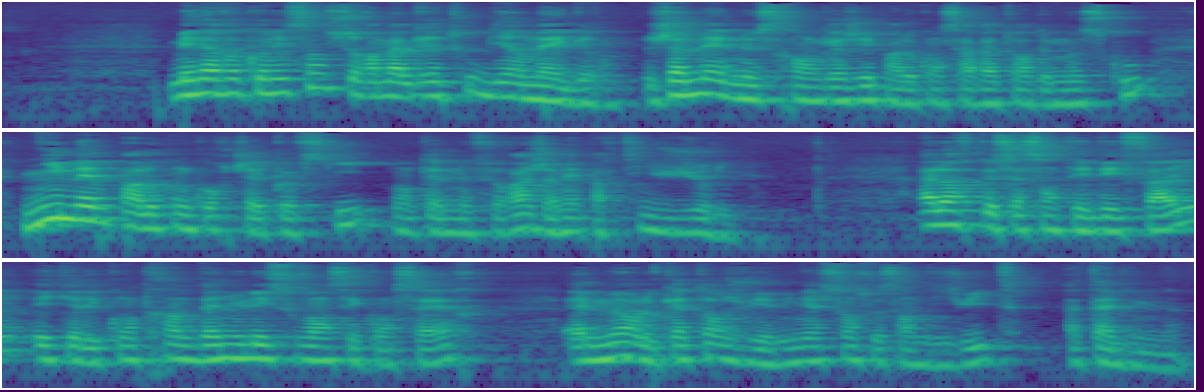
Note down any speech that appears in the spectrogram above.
Mais la reconnaissance sera malgré tout bien maigre. Jamais elle ne sera engagée par le Conservatoire de Moscou, ni même par le concours Tchaïkovski, dont elle ne fera jamais partie du jury. Alors que sa santé défaille et qu'elle est contrainte d'annuler souvent ses concerts, elle meurt le 14 juillet 1978 à Tallinn.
